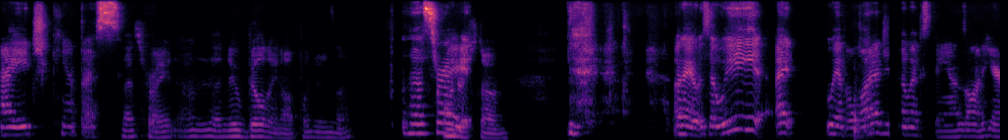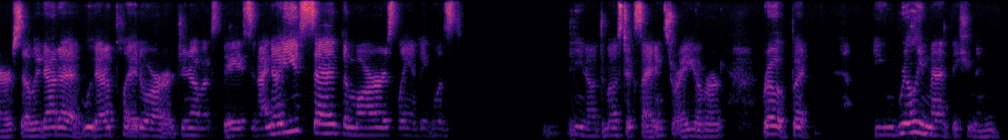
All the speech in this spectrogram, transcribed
NIH campus. that's right. The new building, I'll put it in the That's right. cornerstone. Okay, so we, I, we have a lot of genomics fans on here, so we gotta, we gotta play to our genomics base. And I know you said the Mars landing was, you know, the most exciting story you ever wrote, but you really meant the Human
